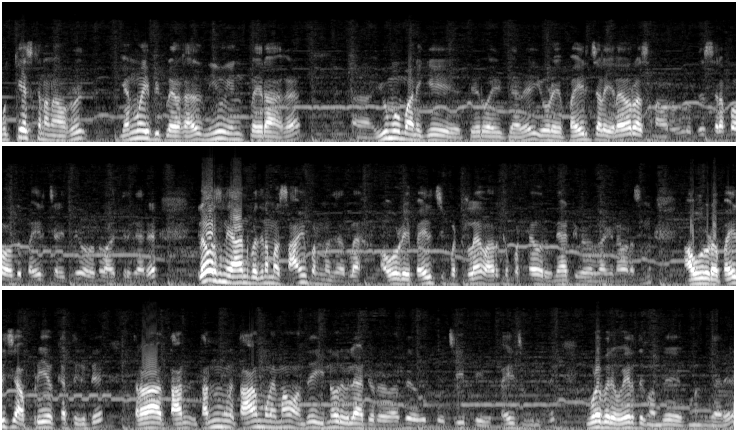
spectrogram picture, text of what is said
முகேஷ் கண்ணன் அவர்கள் என்ஒய்பி பிளேயராக அதாவது நியூ யங் பிளேயராக யூமுமானிக்கு அணிக்கு தேர்வாயிருக்காரு இவருடைய பயிற்சியாளர் இளவரசன் அவர்கள் வந்து சிறப்பாக வந்து பயிற்சி அளித்து அவர் வந்து வளர்த்திருக்காரு. இளவரசன் யாருன்னு பார்த்தீங்கன்னா நம்ம சாமி பண்ணக்கார்ல அவருடைய பயிற்சி பட்டில் வளர்க்கப்பட்ட ஒரு விளையாட்டு வீரர் தான் இளவரசன். அவரோட பயிற்சி அப்படியே கற்றுக்கிட்டு தான் தன் தான் மூலயமா வந்து இன்னொரு விளையாட்டு வீரர் வந்து ஊக்குவிச்சு இப்படி பயிற்சி கொடுத்து இவ்வளோ பெரிய உயரத்துக்கு வந்து கொண்டிருக்காரு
